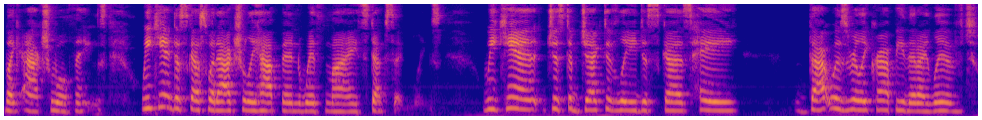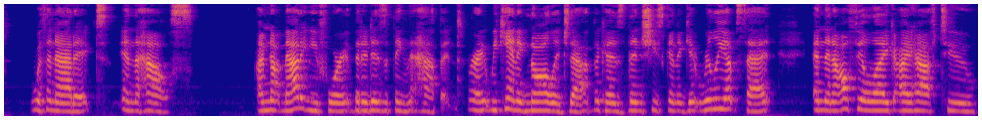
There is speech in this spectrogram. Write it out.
like actual things. We can't discuss what actually happened with my step siblings. We can't just objectively discuss, hey, that was really crappy that I lived with an addict in the house. I'm not mad at you for it, but it is a thing that happened, right? We can't acknowledge that because then she's going to get really upset. And then I'll feel like I have to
